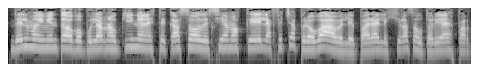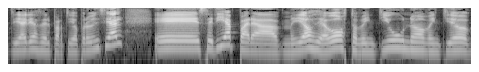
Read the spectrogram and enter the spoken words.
del movimiento popular nauquino. En este caso decíamos que la fecha probable para elegir las autoridades partidarias del partido provincial eh, sería para mediados de agosto, 21, 22,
